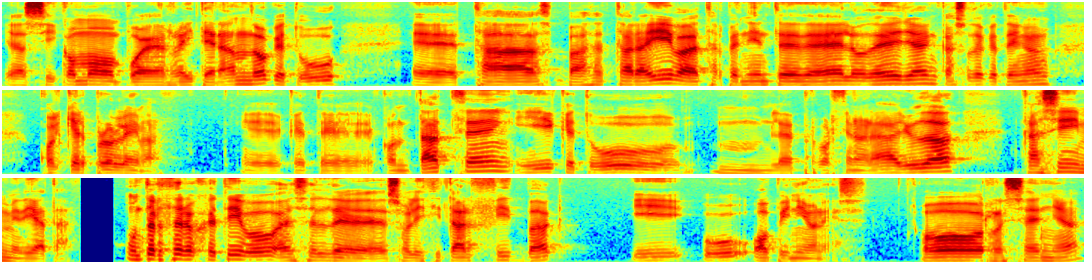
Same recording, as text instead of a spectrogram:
Y así como pues reiterando que tú eh, estás, vas a estar ahí, vas a estar pendiente de él o de ella en caso de que tengan cualquier problema. que te contacten y que tú mm, les proporcionarás ayuda casi inmediata. Un tercer objetivo es el de solicitar feedback y opiniones o reseñas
